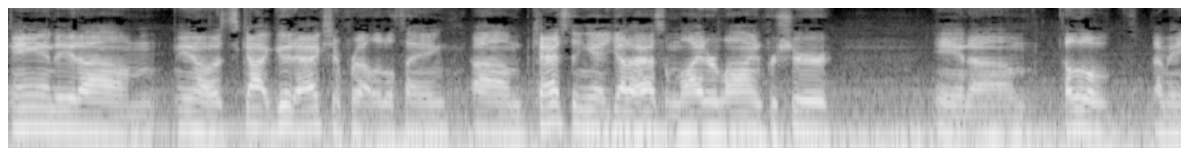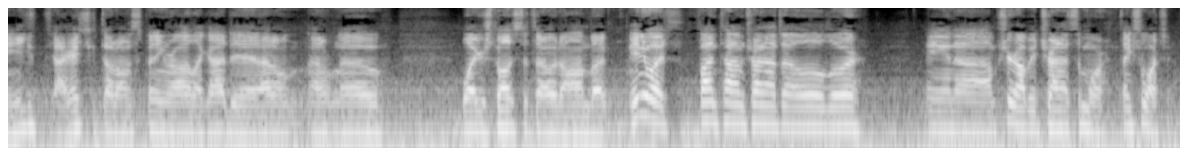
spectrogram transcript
and it um you know it's got good action for that little thing. Um casting it you got to have some lighter line for sure. And um a little i mean you, i guess you throw it on a spinning rod like i did. I don't i don't know what you're supposed to throw it on but anyways fun time trying out that little lure. And uh, i'm sure i'll be trying it some more. Thanks for watching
